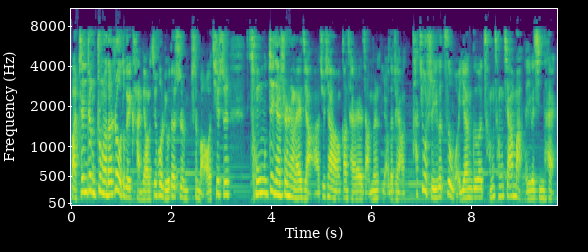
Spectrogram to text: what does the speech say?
把真正重要的肉都给砍掉了，最后留的是是毛。其实从这件事上来讲啊，就像刚才咱们聊的这样，它就是一个自我阉割、层层加码的一个心态。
